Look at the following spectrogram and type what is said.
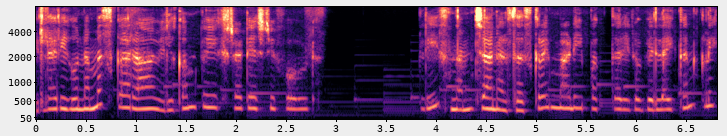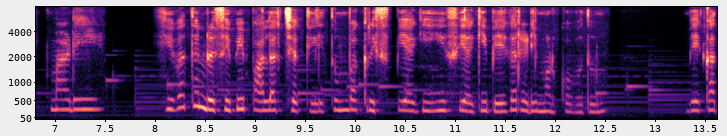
ಎಲ್ಲರಿಗೂ ನಮಸ್ಕಾರ. Welcome to extra tasty food please ನಮ್ಮ ಚಾನಲ್ ಸಬ್ಸ್ಕ್ರೈಬ್ ಮಾಡಿ, ಪಕ್ಕದಲ್ಲಿರೋ ಬೆಲ್ಲೈಕನ್ ಕ್ಲಿಕ್ ಮಾಡಿ. ಇವತ್ತಿನ ರೆಸಿಪಿ ಪಾಲಕ್ ಚಕ್ಲಿ ತುಂಬ ಕ್ರಿಸ್ಪಿಯಾಗಿ ಈಸಿಯಾಗಿ ಬೇಗ ರೆಡಿ ಮಾಡ್ಕೋಬೋದು. ಬೇಕಾದ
